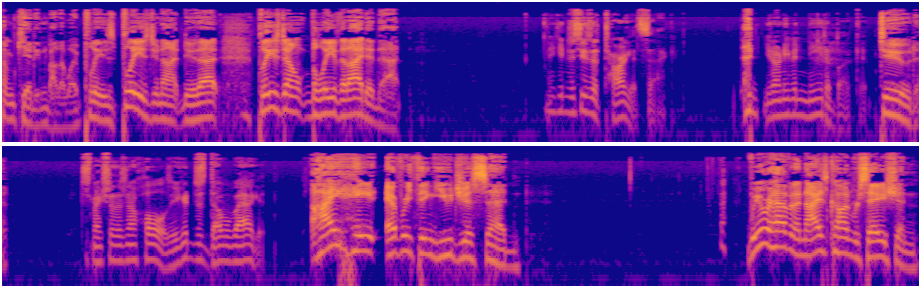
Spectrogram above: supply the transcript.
I'm kidding, by the way. Please, please do not do that. Please don't believe that I did that. You can just use a target sack. Uh, you don't even need a bucket. Dude, Just make sure there's no holes. You could just double bag it. I hate everything you just said. We were having a nice conversation,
